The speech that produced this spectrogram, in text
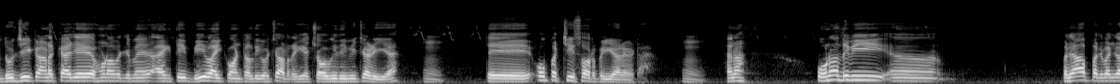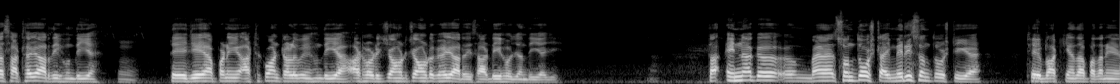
ਦੂਜੀ ਕਣਕ ਹੈ ਜੇ ਹੁਣ ਜਿਵੇਂ ਐਕਟੀ 20 22 ਕੁਇੰਟਲ ਦੀ ਉਹ ਝੜ ਰਹੀ ਹੈ 24 ਦੀ ਵੀ ਝੜੀ ਹੈ। ਹੂੰ। ਤੇ ਉਹ 2500 ਰੁਪਈਆ ਰੇਟ ਹੈ ਹੂੰ। ਹੈਨਾ? ਉਹਨਾਂ ਦੀ ਵੀ ਅਹ, 50 55 60000 ਦੀ ਹੁੰਦੀ ਹੈ ਹੂੰ। ਤੇ ਜੇ ਆਪਣੀ 8 ਕੁਇੰਟਲ ਵੀ ਹੁੰਦੀ ਆ 8 64 64 ਹਜ਼ਾਰ ਦੀ ਸਾਡੀ ਹੋ ਜਾਂਦੀ ਆ ਜੀ। ਤਾਂ ਇੰਨਾ ਕੁ ਮੈਂ ਸੰਤੁਸ਼ਟ ਆ ਮੇਰੀ ਸੰਤੁਸ਼ਟੀ ਆ। ਤੇ ਬਾਕੀਆਂ ਦਾ ਪਤਾ ਨਹੀਂ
